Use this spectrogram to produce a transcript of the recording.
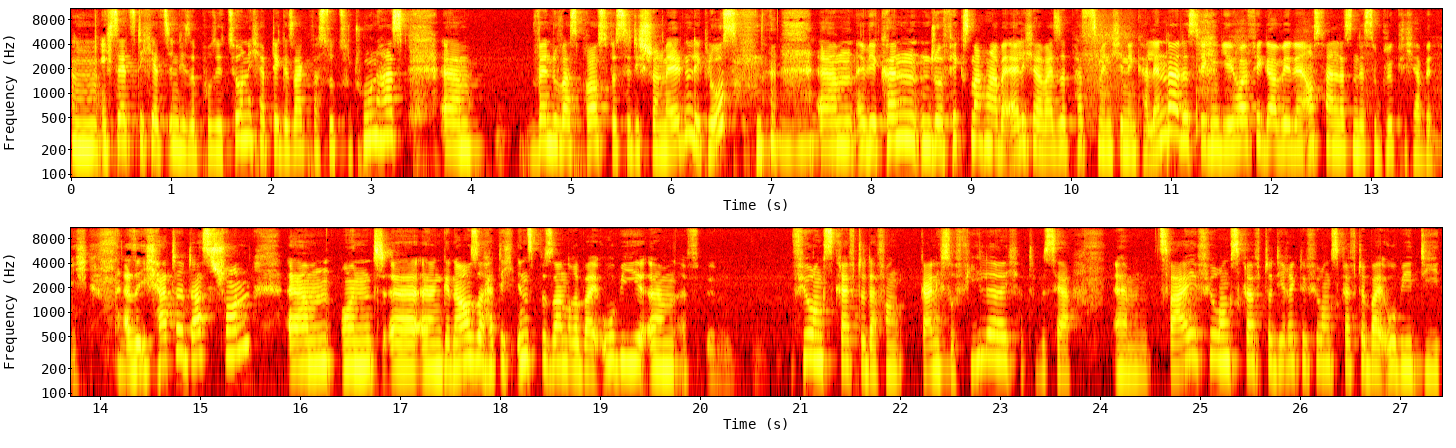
mm, ich setze dich jetzt in diese Position, ich habe dir gesagt, was du zu tun hast. Ähm, wenn du was brauchst, wirst du dich schon melden, leg los. Mhm. ähm, wir können einen Joe Fix machen, aber ehrlicherweise passt es mir nicht in den Kalender. Deswegen, je häufiger wir den ausfallen lassen, desto glücklicher bin ich. Also ich hatte das schon ähm, und äh, äh genauso hatte ich insbesondere bei Obi ähm, Führungskräfte, davon gar nicht so viele. Ich hatte bisher ähm, zwei Führungskräfte, direkte Führungskräfte bei Obi, die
